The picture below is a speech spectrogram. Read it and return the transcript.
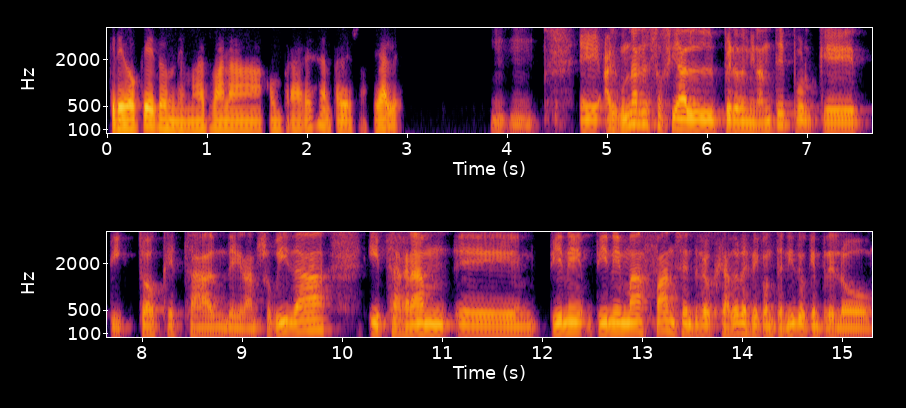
creo que donde más van a comprar es en redes sociales. Eh, ¿Alguna red social predominante? Porque TikTok está de gran subida, Instagram eh, tiene, tiene más fans entre los creadores de contenido que entre los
